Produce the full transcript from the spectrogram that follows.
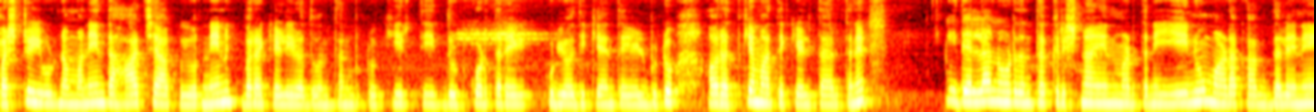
ಫಸ್ಟು ಇವಳು ನಮ್ಮ ಮನೆಯಿಂದ ಆಚೆ ಹಾಕು ಇವ್ರನ್ನೇನಕ್ಕೆ ಬರ ಕೇಳಿರೋದು ಅಂತ ಅಂದ್ಬಿಟ್ಟು ಕೀರ್ತಿ ದುಡ್ಡು ಕೊಡ್ತಾರೆ ಕುಡಿಯೋದಕ್ಕೆ ಅಂತ ಹೇಳ್ಬಿಟ್ಟು ಅವ್ರ ಅದಕ್ಕೆ ಮಾತೆ ಕೇಳ್ತಾ ಇರ್ತಾನೆ. ಇದೆಲ್ಲ ನೋಡಿದಂಥ ಕೃಷ್ಣ ಏನು ಮಾಡ್ತಾನೆ, ಏನೂ ಮಾಡೋಕ್ಕಾಗ್ದಲೇ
